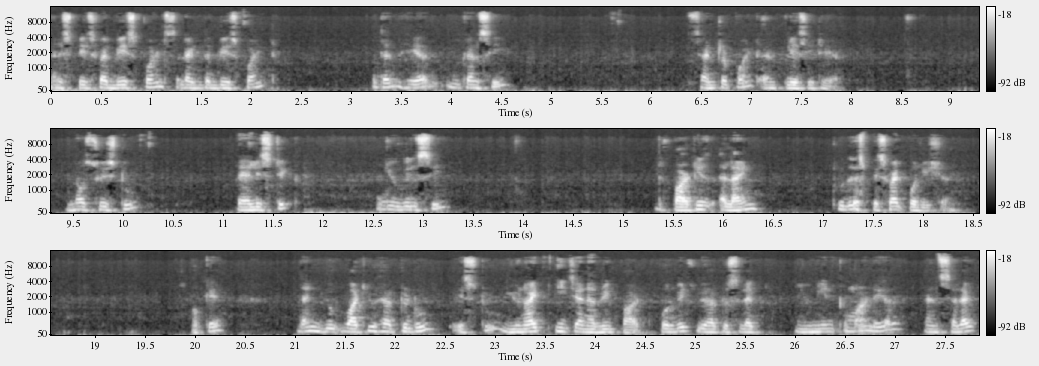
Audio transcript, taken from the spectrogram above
and specify base point select the base point. Then here you can see center point and place it here. Now switch to realistic. And you will see the part is aligned to the specified position. Okay? Then you what you have to do is to unite each and every part for which you have to select union command here and select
